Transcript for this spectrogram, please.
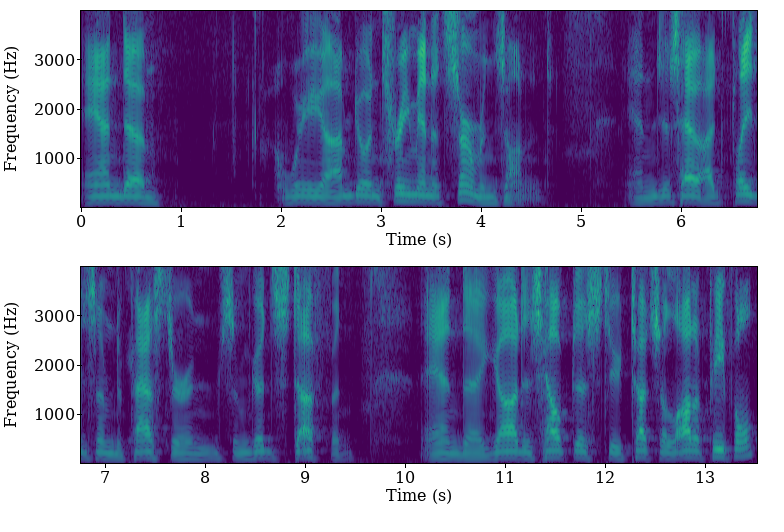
and um, we I'm doing three minute sermons on it, and just have I played some to pastor and some good stuff and. And uh, God has helped us to touch a lot of people.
